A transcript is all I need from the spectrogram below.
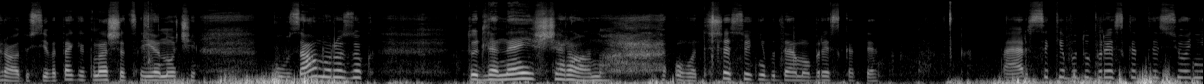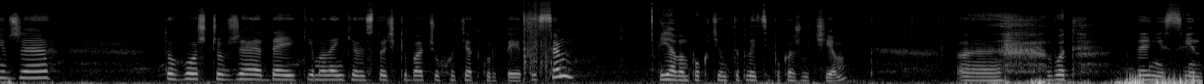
градусів. А так як ще цієї ночі був заморозок, то для неї ще рано. От, ще сьогодні будемо бризкати персики, буду бризкати сьогодні вже. Того, що вже деякі маленькі листочки бачу, хочуть крутитися. Я вам потім в теплиці покажу чим. Е, от виніс він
